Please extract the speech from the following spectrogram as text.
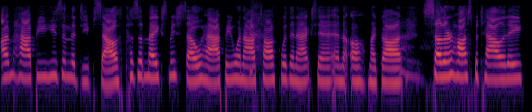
I'm happy he's in the deep South because it makes me so happy when I talk with an accent. And oh my god, Southern hospitality.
